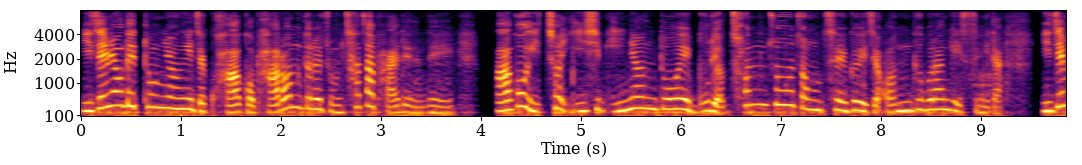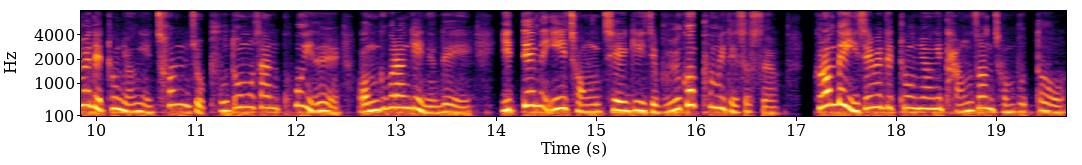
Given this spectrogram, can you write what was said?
이재명 대통령의 이제 과거 발언들을 좀 찾아봐야 되는데 과거 2022년도에 무려 천조 정책을 이제 언급을 한 게 있습니다. 이재명 대통령이 천조 부동산 코인을 언급을 한 게 있는데 이때는 이 정책이 이제 물거품이 됐었어요. 그런데 이재명 대통령이 당선 전부터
